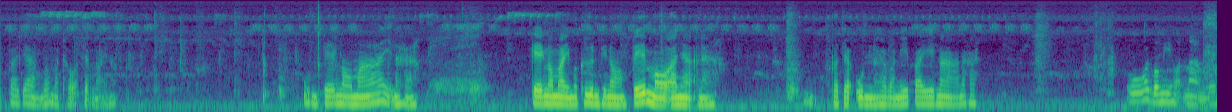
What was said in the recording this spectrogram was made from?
เอาปลาย่างว่ามาทอดจากหน่อยเนาะอุ่นแกงหน่อไม้นะคะ แกงหน่อไม้เมื่อคืนพี่น้อง เต็มหม้ออันเนี้ยนะ ก็จะอุ่นนะคะ วันนี้ไปนานะคะ โอ้ยบ่มีหอดน้ำเลย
